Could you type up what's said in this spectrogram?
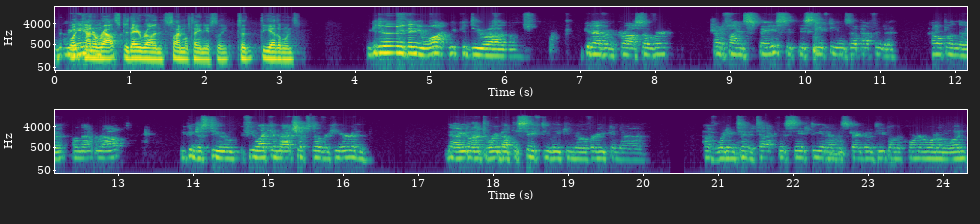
I mean, what kind of routes do they run simultaneously to the other ones? You could do anything you want. You could do um, you could have them cross over, try to find space. If the safety ends up having to help on the on that route, you can just do if you like your matchups over here and now you don't have to worry about the safety leaking over. You can uh, have Whittington attack this safety and have this guy go deep on the corner one on one.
